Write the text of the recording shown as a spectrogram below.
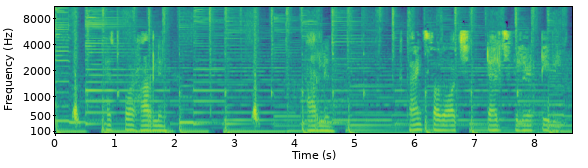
As for Hurling. Hurling. Thanks for watch Talesville TV.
